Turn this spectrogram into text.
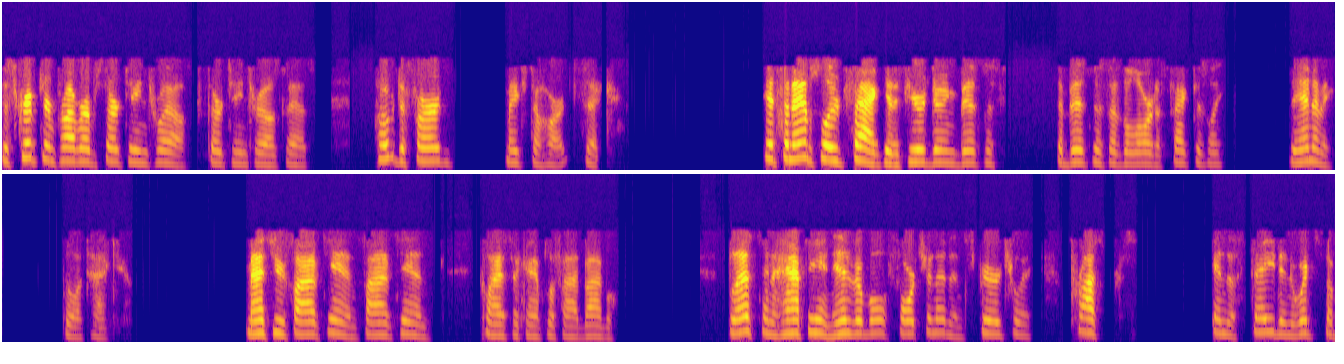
The scripture in Proverbs 13 12, 13 12 says, Hope deferred makes the heart sick. It's an absolute fact that if you're doing business, the business of the Lord effectively, the enemy will attack you. Matthew 5:10, 5:10, Classic Amplified Bible. Blessed and happy and enviable, fortunate and spiritually prosperous in the state in which the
